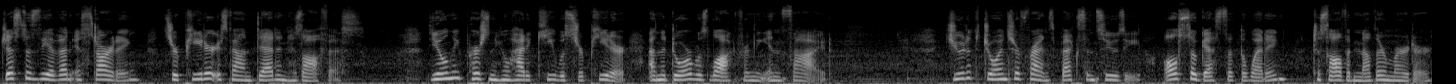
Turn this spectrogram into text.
Just as the event is starting, Sir Peter is found dead in his office. The only person who had a key was Sir Peter, and the door was locked from the inside. Judith joins her friends Bex and Susie, also guests at the wedding, to solve another murder.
